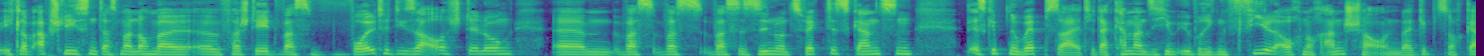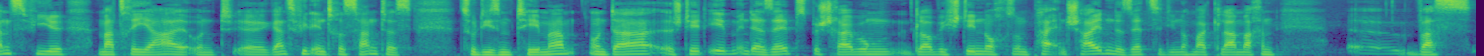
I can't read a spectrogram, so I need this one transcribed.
ich glaube abschließend, dass man nochmal äh, versteht, was wollte diese Ausstellung, ähm, was, was, was ist Sinn und Zweck des Ganzen. Es gibt eine Webseite, da kann man sich im Übrigen viel auch noch anschauen. Da gibt's noch ganz viel Material und äh, ganz viel Interessantes zu diesem Thema. Und da äh, steht eben in der Selbstbeschreibung, glaube ich, stehen noch so ein paar entscheidende Sätze, die nochmal klar machen, äh, was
